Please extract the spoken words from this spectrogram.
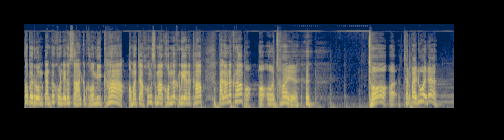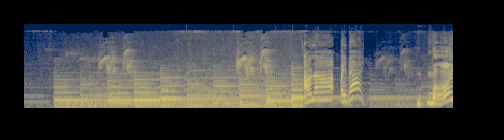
ต้องไปรวมกันเพื่อขนเอกสารกับของมีค่าออกมาจากห้องสมาคมนักเรียนนะครับ ไปแล้วนะครับ อ๋ออ๋ออ๋อใช่ โชว์เอ่อฉันไปด้วยเด้อ เอาล่ะ ไปได้ เหมย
